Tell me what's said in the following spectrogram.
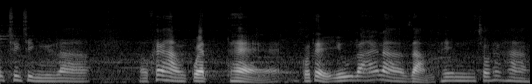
uh, chương trình là Ờ, khách hàng quẹt thẻ có thể ưu đãi là giảm thêm cho khách hàng.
